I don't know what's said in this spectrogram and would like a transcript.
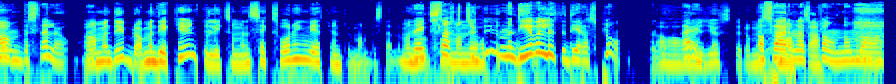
man beställer dem. Ja, men det är bra. Men det kan ju inte liksom... En sexåring vet ju inte hur man beställer. Men Nej, exakt, Man så ju men det är väl lite deras plan? Ja, är det just det. De är Affärernas smarta. plan. De bara,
